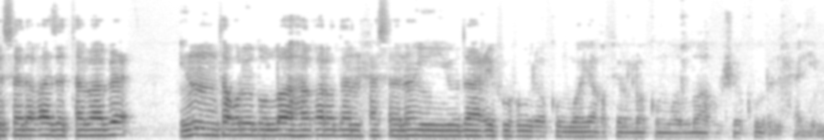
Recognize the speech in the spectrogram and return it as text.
ንሰደቓ ዘተባብዕ ኢን ተቕሪዱ ላሃ ቀርደን ሓሰናን ዩዳዒፍሁ ለኩም ወየቕፊር ለኩም ወላሁ ሸኩርን ሓሊም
